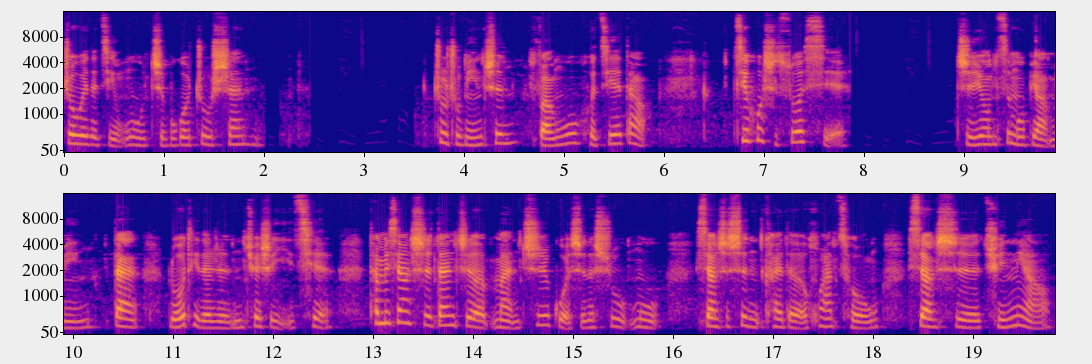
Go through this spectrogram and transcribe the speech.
周围的景物只不过柱山、住处名称、房屋或街道，几乎是缩写。只用字母表明，但裸体的人却是一切。他们像是担着满枝果实的树木，像是盛开的花丛，像是群鸟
